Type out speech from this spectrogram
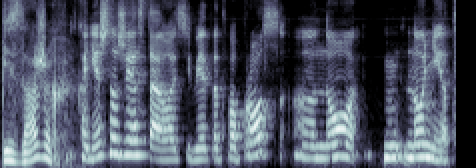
пейзажах? Конечно же, я ставила себе этот вопрос, э, но, но нет.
